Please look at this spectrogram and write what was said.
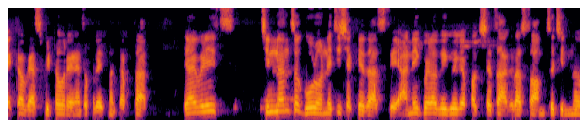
एका व्यासपीठावर येण्याचा प्रयत्न करतात त्यावेळेस चिन्हांचा गोळ होण्याची शक्यता असते. अनेक वेळा वेगवेगळ्या पक्षाचा आग्रह असतो आमचं चिन्ह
